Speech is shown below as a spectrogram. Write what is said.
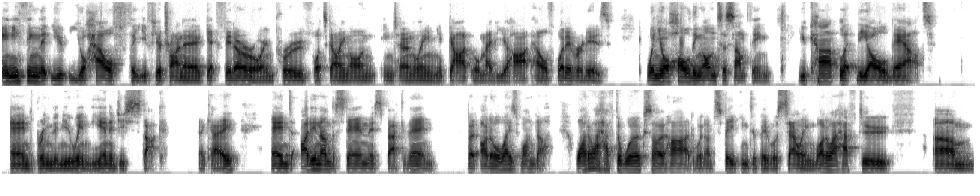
anything that you your health that if you're trying to get fitter or improve what's going on internally in your gut or maybe your heart health whatever it is when you're holding on to something you can't let the old out and bring the new in. The energy's stuck okay? And i didn't understand this back then but i'd always wonder why do i have to work so hard when i'm speaking to people selling? Why do i have to um,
